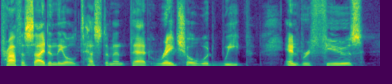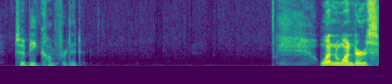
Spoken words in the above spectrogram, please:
Prophesied in the Old Testament that Rachel would weep and refuse to be comforted. One wonders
